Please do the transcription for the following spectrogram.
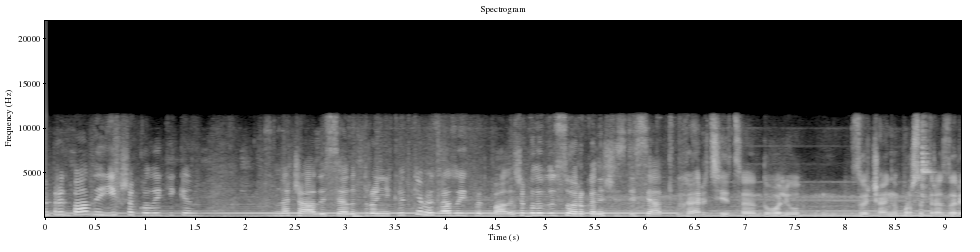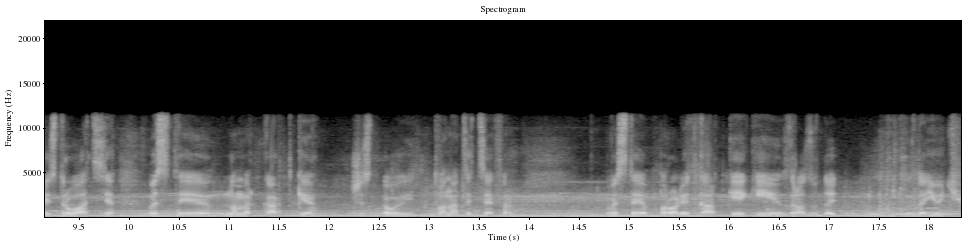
Ми придбали їх ще коли тільки почалися електронні квитки, ми зразу їх придбали. Ще коли до 40, а не 60. В Герці це доволі звичайно, просто треба зареєструватися, ввести номер картки, шест- ой, 12 цифр, ввести пароль від картки, які зразу дають.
